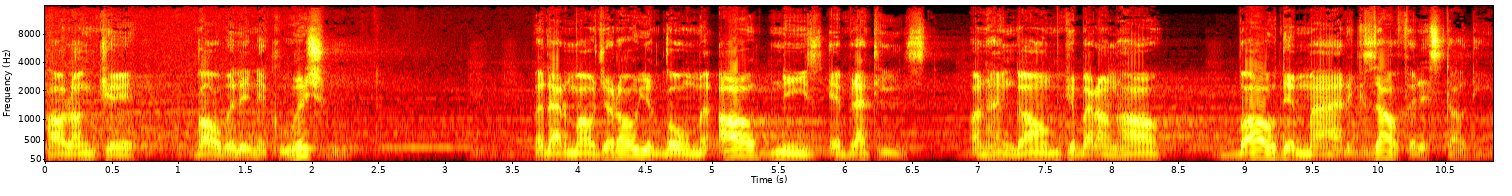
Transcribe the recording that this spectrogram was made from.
حالان که قابل نکوهش بود و در ماجرای قوم عاد نیز عبرتی است آن هنگام که بر آنها باد مرگزا فرستادیم.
